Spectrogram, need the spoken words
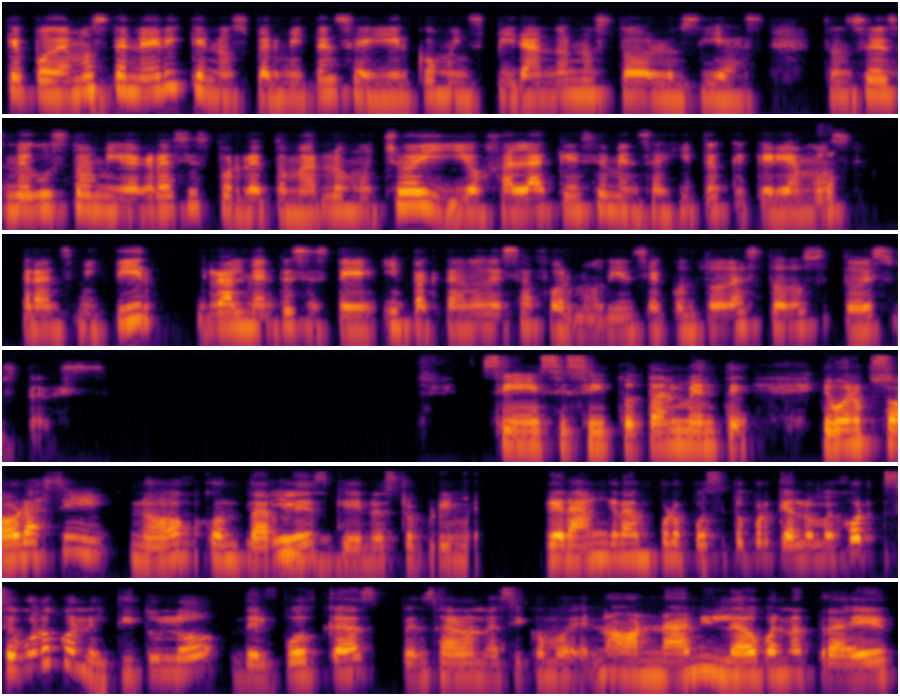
que podemos tener y que nos permiten seguir como inspirándonos todos los días. Entonces, me gustó, amiga, gracias por retomarlo mucho y, y ojalá que ese mensajito que queríamos transmitir realmente se esté impactando de esa forma, audiencia, con todas, todos y todos ustedes. Sí, sí, sí, totalmente. Y bueno, pues ahora sí, ¿no? Contarles Sí, que nuestro primer gran, gran propósito, porque a lo mejor, seguro con el título del podcast pensaron así como de, no, Nan y Lau van a traer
